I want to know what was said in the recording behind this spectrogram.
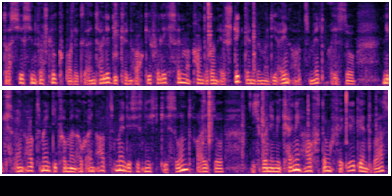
Das hier sind verschluckbare Kleinteile, die können auch gefährlich sein. Man kann daran ersticken, wenn man die einatmet. Also nichts einatmen, die kann man auch einatmen, das ist nicht gesund. Also ich übernehme keine Haftung für irgendwas,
